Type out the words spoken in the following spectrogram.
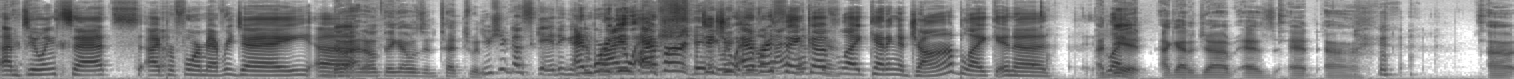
I'm doing sets. I perform every day. Uh, No, I don't think I was in touch with. You should go skating. into and were Bryant you Park ever? City Did when you be ever like, I think live of here. like getting a job, like in a? I like- did. I got a job as at. Uh, uh,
